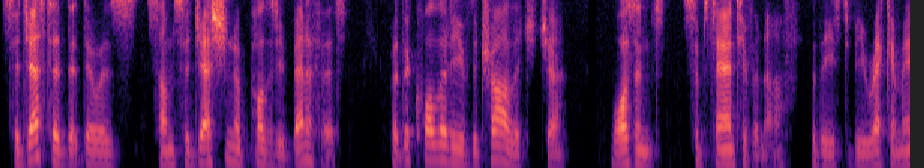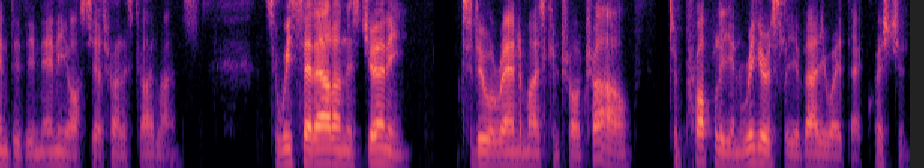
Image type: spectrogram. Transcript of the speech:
suggested that there was some suggestion of positive benefit, but the quality of the trial literature wasn't substantive enough for these to be recommended in any osteoarthritis guidelines. So we set out on this journey to do a randomized controlled trial to properly and rigorously evaluate that question.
